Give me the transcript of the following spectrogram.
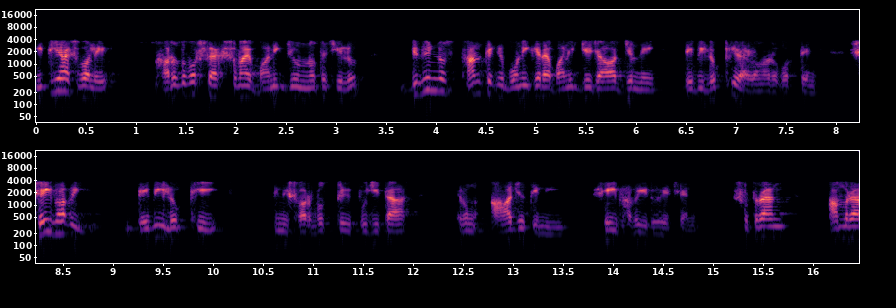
ইতিহাস বলে, ভারতবর্ষ একসময় বাণিজ্য উন্নত ছিল। বিভিন্ন স্থান থেকে বণিকেরা বাণিজ্যে যাওয়ার জন্য দেবী লক্ষ্মীর আরাধনা করতেন। সেইভাবেই দেবী লক্ষ্মী, তিনি সর্বত্রই পূজিতা এবং আজও তিনি সেইভাবেই রয়েছেন। সুতরাং আমরা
